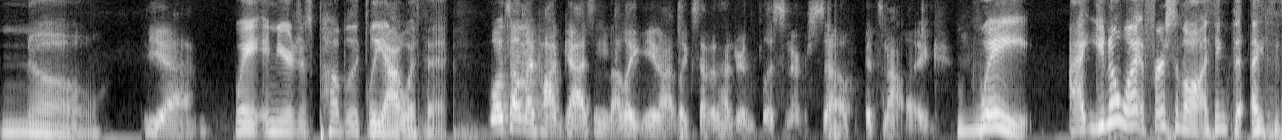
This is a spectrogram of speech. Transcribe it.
No. yeah. Wait, and you're just publicly out with it. Well, it's on my podcast, and I like you know I have like 700 listeners, so it's not like Wait. I, you know what? First of all, I think that I th-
